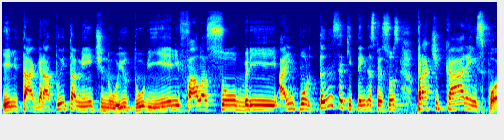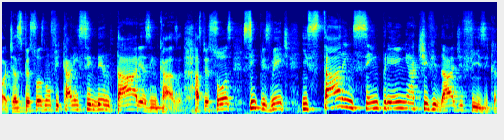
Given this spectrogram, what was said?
ele está gratuitamente no YouTube e ele fala sobre a importância que tem das pessoas praticarem esporte, as pessoas não ficarem sedentárias em casa, as pessoas simplesmente estarem sempre em atividade física.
